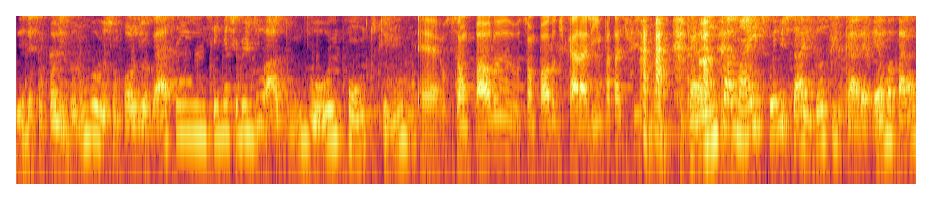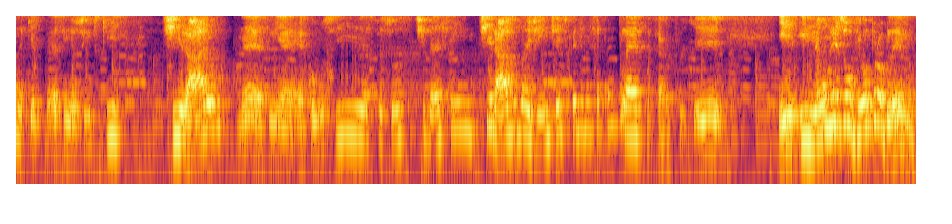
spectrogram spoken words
Ele é São Paulo, eu não vou ver o São Paulo jogar sem, sem minha cerveja do lado. Não vou e ponto. Então, É, o São Paulo, o São Paulo de cara limpa tá difícil mesmo. o cara nunca mais foi no estádio. Então, assim, cara, é uma parada que, assim, eu sinto que tiraram, né? Assim, é, é como se as pessoas tivessem tirado da gente a experiência completa, cara, porque. E, e não resolveu o problema,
